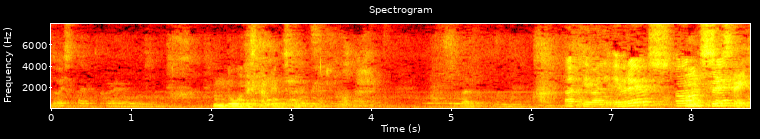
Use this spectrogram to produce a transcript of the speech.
¿dónde está? Nuovo Testamento. Vecchio. Ah, que vale. Hebreos 11, 11, 6.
